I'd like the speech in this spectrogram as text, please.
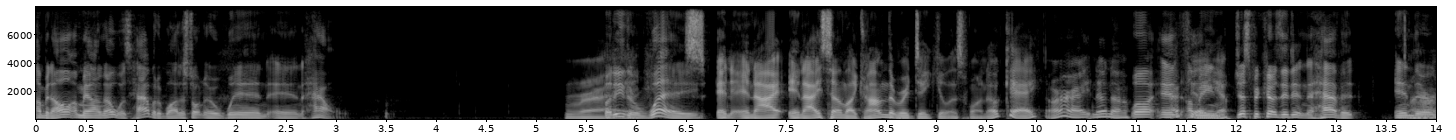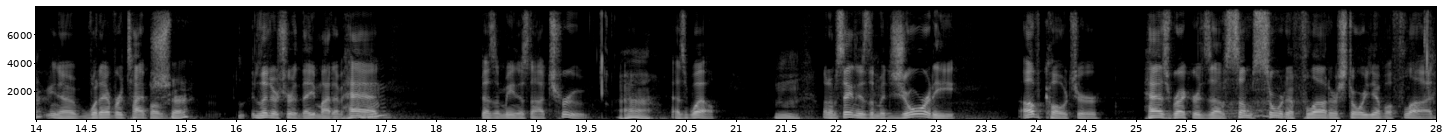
I mean, I, I mean, I know it was habitable. I just don't know when and how. Right. But either way, and and I and I sound like I'm the ridiculous one. Okay, all right, no, no. well, and I, feel mean, ya. just because they didn't have it in their, you know, whatever type of sure. literature they might have had, doesn't mean it's not true Ah, as well. What I'm saying is the majority of culture has records of some sort of flood or story of a flood.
